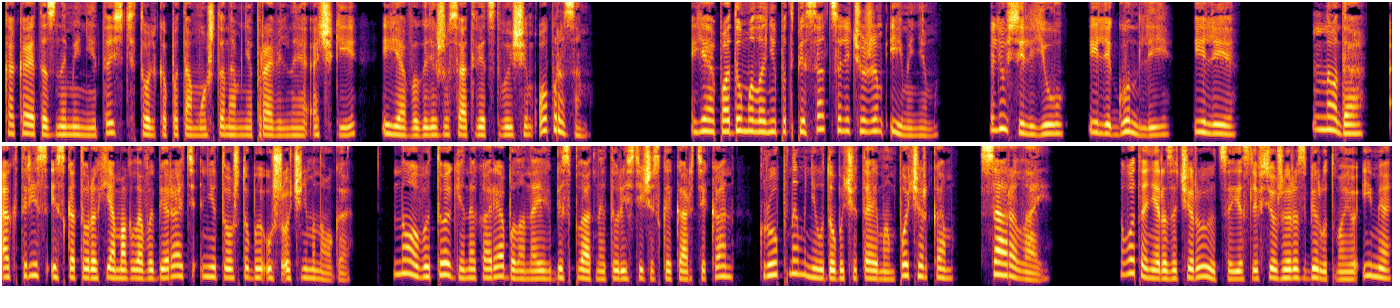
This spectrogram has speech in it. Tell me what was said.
какая-то знаменитость только потому, что на мне правильные очки, и я выгляжу соответствующим образом? Я подумала, не подписаться ли чужим именем. Люси Лью или Гунли или... Ну да, актрис, из которых я могла выбирать, не то чтобы уж очень много. Но в итоге накорябала на их бесплатной туристической карте Кан крупным, неудобочитаемым почерком «Сара Лай». Вот они разочаруются, если все же разберут мое имя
